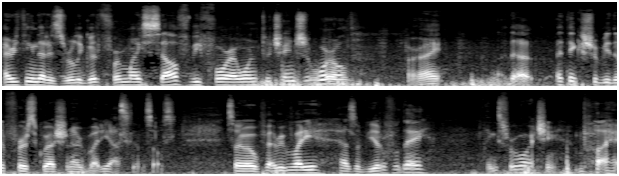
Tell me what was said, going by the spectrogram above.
everything that is really good for myself before I want to change the world? All right. That I think should be the first question everybody asks themselves. So I hope everybody has a beautiful day. Thanks for watching. Bye.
